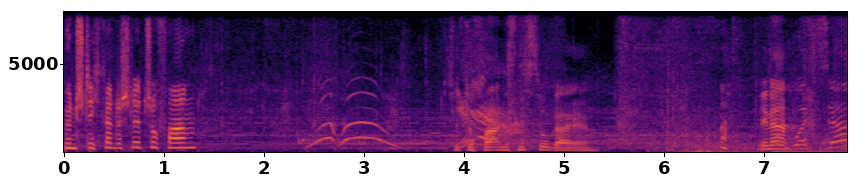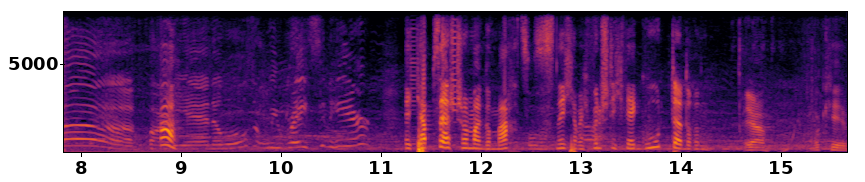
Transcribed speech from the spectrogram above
Wünschte, ich könnte Schlittschuh fahren. Fahren ist nicht so geil. Lena, here? Ich hab's ja schon mal gemacht, so ist es nicht, aber ich wünschte, ich wäre gut da drin. Ja, okay,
